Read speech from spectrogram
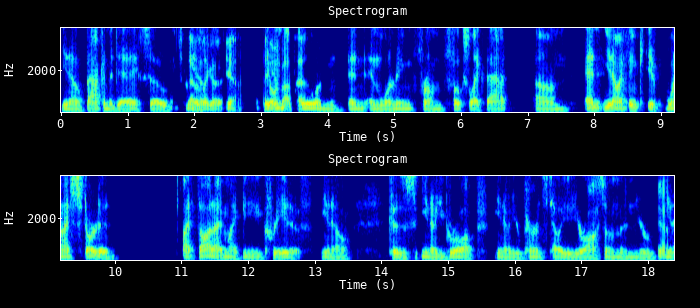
you know, back in the day. So, so that was know, like a yeah, going about to school and, and and learning from folks like that. Um, and you know, I think if when I started, I thought I might be creative, you know, because you know you grow up, you know, your parents tell you you're awesome and you're, yeah. you know.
